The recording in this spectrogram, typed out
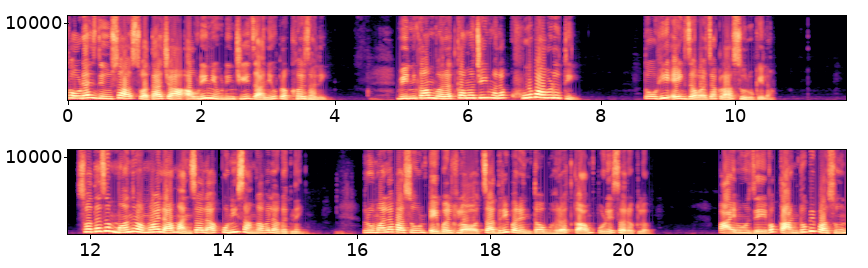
थोड्याच दिवसात स्वतःच्या आवडीनिवडींची जाणीव प्रखर झाली. विणकाम भरतकामाची मला खूप आवड होती. तोही एक जवळचा क्लास सुरू केला. स्वतःचं मन रमवायला माणसाला कुणी सांगावं लागत नाही. रुमालापासून टेबल क्लॉथ चादरीपर्यंत भरतकाम पुढे सरकलं. पायमोजे व कानटोपीपासून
